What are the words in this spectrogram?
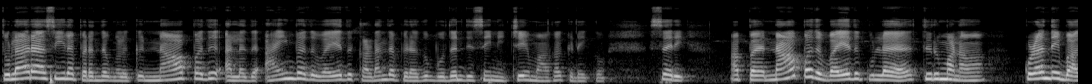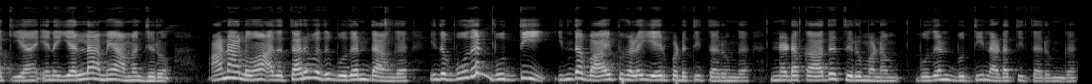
துளாராசியில் பிறந்தவங்களுக்கு நாற்பது அல்லது ஐம்பது வயது கடந்த பிறகு புதன் திசை நிச்சயமாக கிடைக்கும். சரி அப்போ நாற்பது வயதுக்குள்ளே திருமணம் குழந்தை பாக்கியம் என எல்லாமே அமைஞ்சிரும். ஆனாலும் அதை தருவது புதன் தாங்க. இந்த புதன் புத்தி இந்த வாய்ப்புகளை ஏற்படுத்தி தருங்க. நடக்காத திருமணம் புதன் புத்தி நடத்தி தருங்க.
